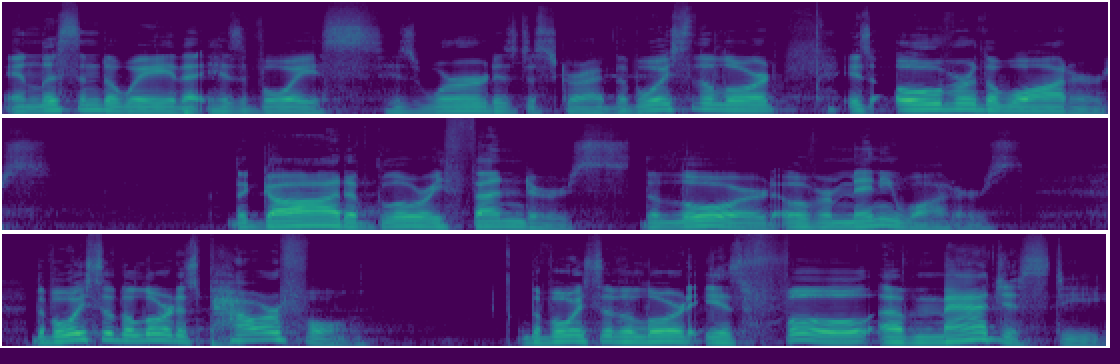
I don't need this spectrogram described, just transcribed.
and listen to the way that his voice, his word is described. The voice of the Lord is over the waters. The God of glory thunders, the Lord over many waters. The voice of the Lord is powerful. The voice of the Lord is full of majesty.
